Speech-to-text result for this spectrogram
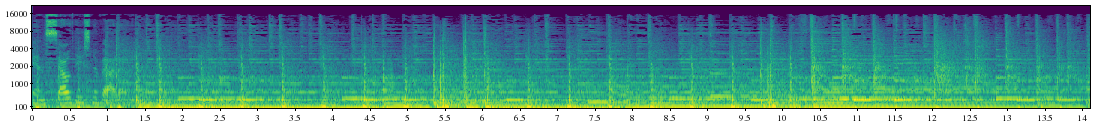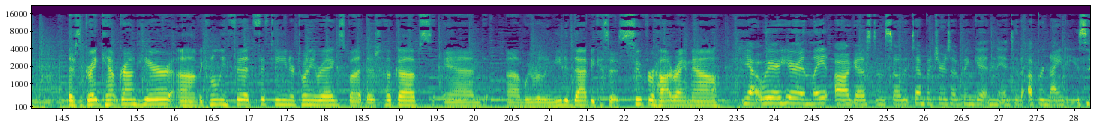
in southeast Nevada. There's a great campground here. Um, it can only fit 15 or 20 rigs, but there's hookups and um, we really needed that because it's super hot right now. Yeah, we're here in late August and so the temperatures have been getting into the upper 90s.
